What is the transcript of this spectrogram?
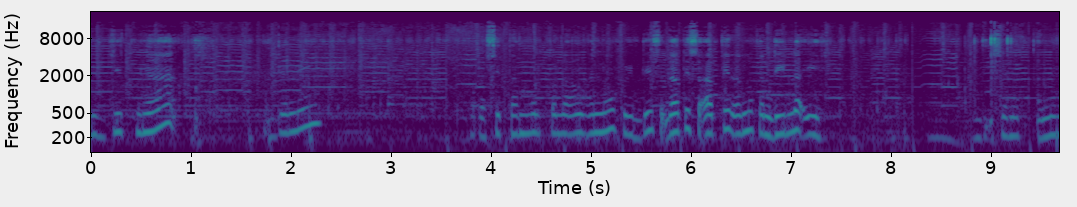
Legit nga. Galing. Paracetamol pala ang ano, pwede. Dati sa atin, ano, kandila eh. Hindi siya ano,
